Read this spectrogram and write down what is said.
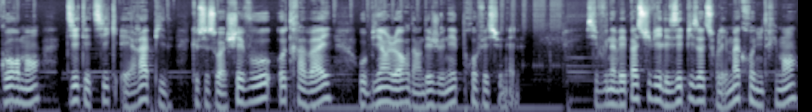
gourmand, diététique et rapide, que ce soit chez vous, au travail ou bien lors d'un déjeuner professionnel. Si vous n'avez pas suivi les épisodes sur les macronutriments,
